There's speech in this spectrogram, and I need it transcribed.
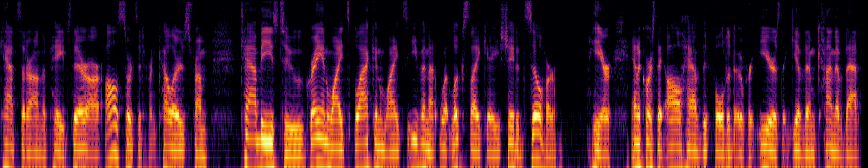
cats that are on the page, there are all sorts of different colors from tabbies to gray and whites, black and whites, even at what looks like a shaded silver here. And of course, they all have the folded over ears that give them kind of that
